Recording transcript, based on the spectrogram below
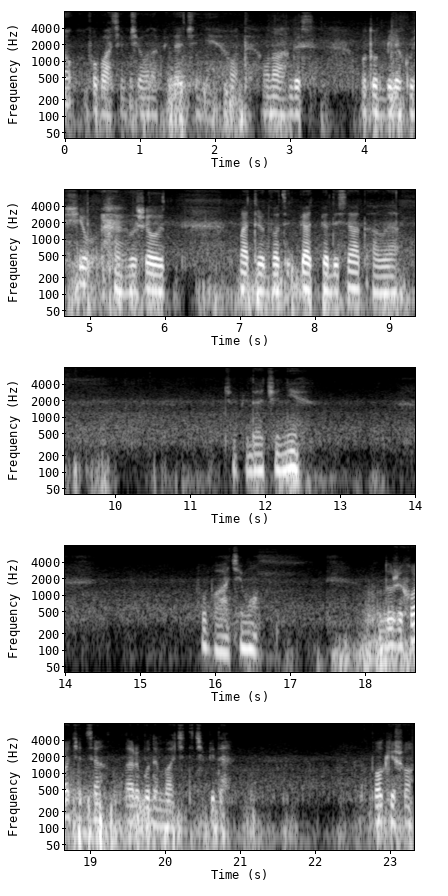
Ну, побачимо, чи вона піде, чи ні. От, вона десь отут біля кущів лишилось метрів 25-50, але чи піде, чи ні. Побачимо. Дуже хочеться, зараз будемо бачити, чи піде. Поки що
